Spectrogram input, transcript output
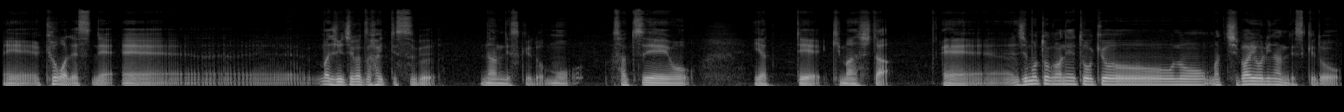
えー今日はですね、えーまあ、11月入ってすぐなんですけども、撮影をやってきました。えー地元がね東京の、まあ、千葉寄りなんですけど、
